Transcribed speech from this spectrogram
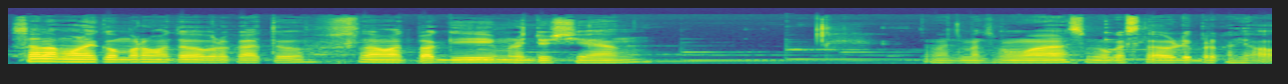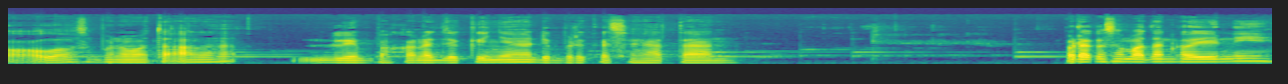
Assalamualaikum warahmatullahi wabarakatuh. Selamat pagi menuju siang. Teman-teman semua Semoga selalu diberkahi oleh Allah subhanahu wa ta'ala Dilimpahkan rezekinya Diberi kesehatan. Pada kesempatan kali ini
